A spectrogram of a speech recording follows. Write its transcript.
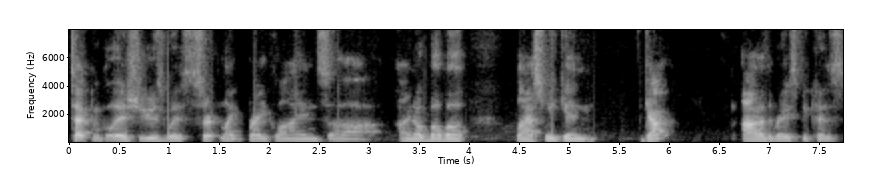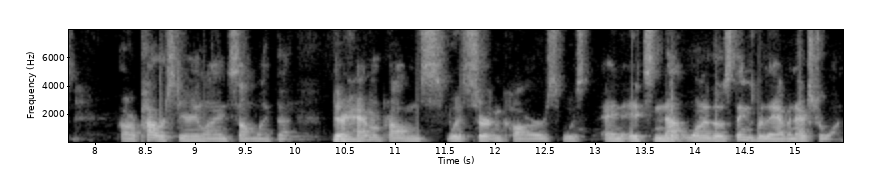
technical issues with certain like brake lines. Uh, I know Bubba last weekend got out of the race because our power steering line, something like that. They're Mhm. having problems with certain cars, with, and it's not one of those things where they have an extra one.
